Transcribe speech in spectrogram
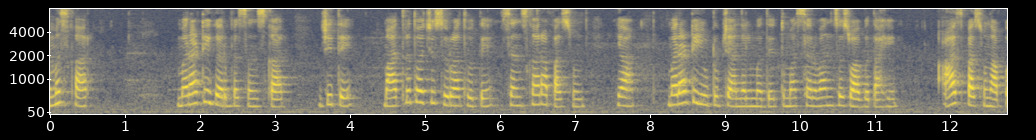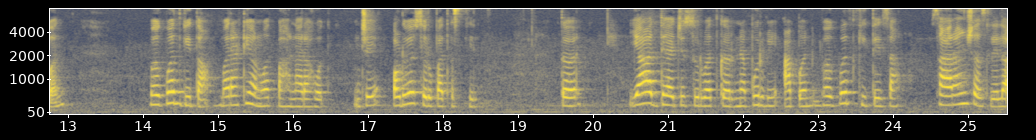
नमस्कार. मराठी गर्भसंस्कार जिथे मातृत्वाची सुरुवात होते संस्कारापासून या मराठी यूट्यूब चॅनलमध्ये तुम्हा सर्वांचं स्वागत आहे. आजपासून आपण भगवद्गीता मराठी अनुवाद पाहणार आहोत जे ऑडिओ स्वरूपात असतील. तर या अध्यायाची सुरुवात करण्यापूर्वी आपण भगवद्गीतेचा सारांश असलेला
